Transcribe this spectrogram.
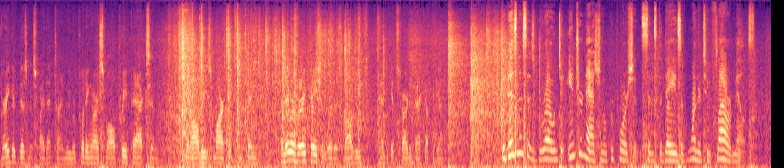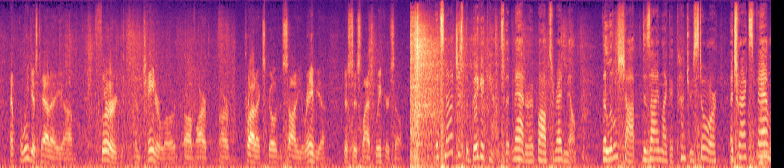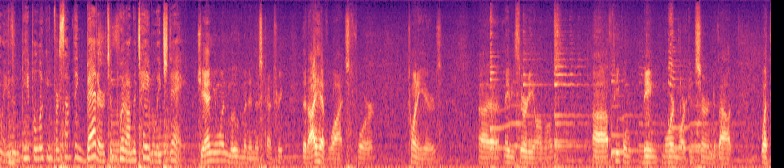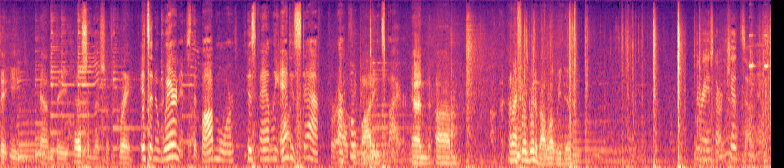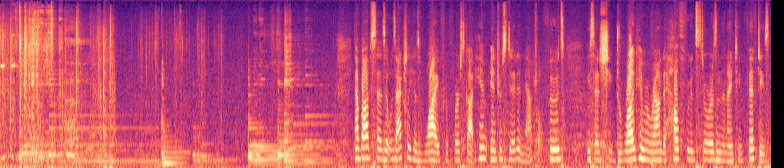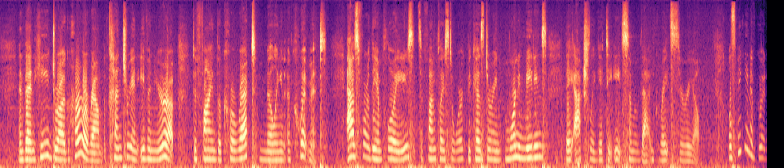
very good business by that time. We were putting our small pre-packs in, in all these markets and things. And they were very patient with us while we had to get started back up again. The business has grown to international proportions since the days of one or two flour mills. And we just had a um, third container load of our, our products go to Saudi Arabia just this last week or so. It's not just the big accounts that matter at Bob's Red Mill. The little shop, designed like a country store, attracts families and people looking for something better to put on the table each day. Genuine movement in this country that I have watched for 20 years, uh, maybe 30 almost, uh, people being more and more concerned about what they eat and the wholesomeness of grain. It's an awareness that Bob Moore, his family, and his staff are hoping body. to inspire. And um, and I feel good about what we do. Now, Bob says it was actually his wife who first got him interested in natural foods. He says she drug him around to health food stores in the 1950s. And then he drug her around the country and even Europe to find the correct milling equipment. As for the employees, it's a fun place to work because during morning meetings, they actually get to eat some of that great cereal. Well, speaking of good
